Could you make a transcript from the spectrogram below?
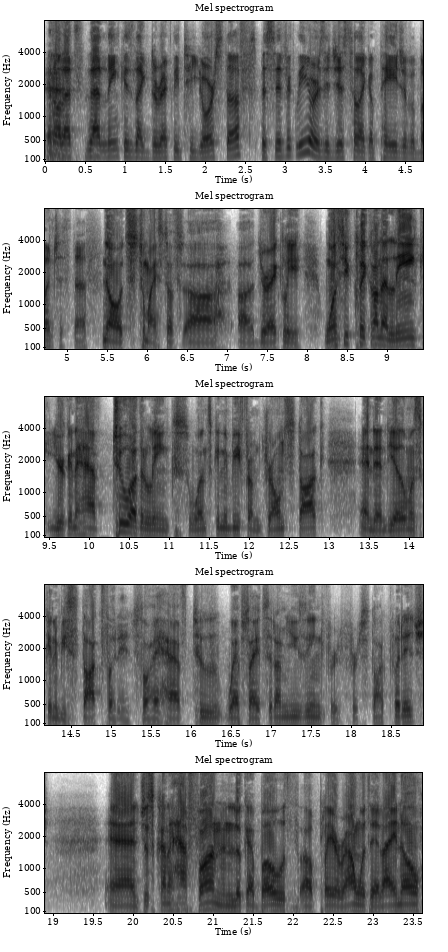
And all that's that link is like directly to your stuff specifically, or is it just to like a page of a bunch of stuff? No, it's to my stuff uh, uh, directly. Once you click on a link, you're gonna have two other links. One's gonna be from drone stock, and then the other one's gonna be stock footage. So I have two websites that I'm using for for stock footage, and just kind of have fun and look at both, uh, play around with it. I know.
